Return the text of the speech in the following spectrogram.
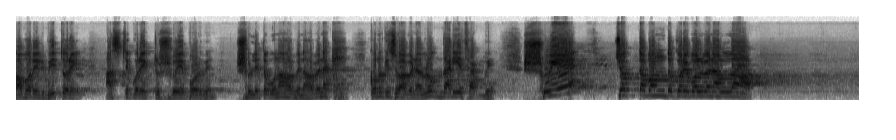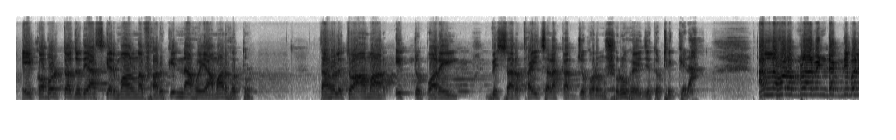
কবরের ভিতরে আস্তে করে একটু শুয়ে পড়বেন, শুলে তো গুণা হবে না, হবে নাকি? কোনো কিছু হবে না, লোক দাঁড়িয়ে থাকবে, শুয়ে চোখটা বন্ধ করে বলবেন, আল্লাহ, এই কবরটা যদি আজকের মাওলানা ফারুকির না হয়ে আমার হতো তাহলে তো আমার একটু পরেই বিচার ফাইচালা কার্যক্রম শুরু হয়ে যেত, ঠিক কিনা? আল্লাহ রাব্বুল আলামিন ডাক দিবেন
